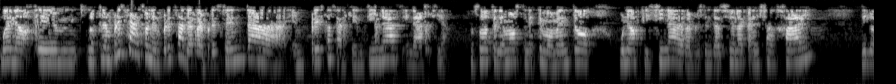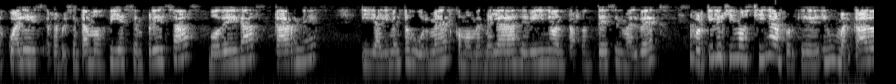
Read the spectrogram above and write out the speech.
Bueno, eh, nuestra empresa es una empresa que representa empresas argentinas en Asia. Nosotros tenemos en este momento una oficina de representación acá en Shanghai, de los cuales representamos 10 empresas, bodegas, carnes y alimentos gourmet como mermeladas de vino en Torrontés, en Malbec. ¿Por qué elegimos China? Porque es un mercado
